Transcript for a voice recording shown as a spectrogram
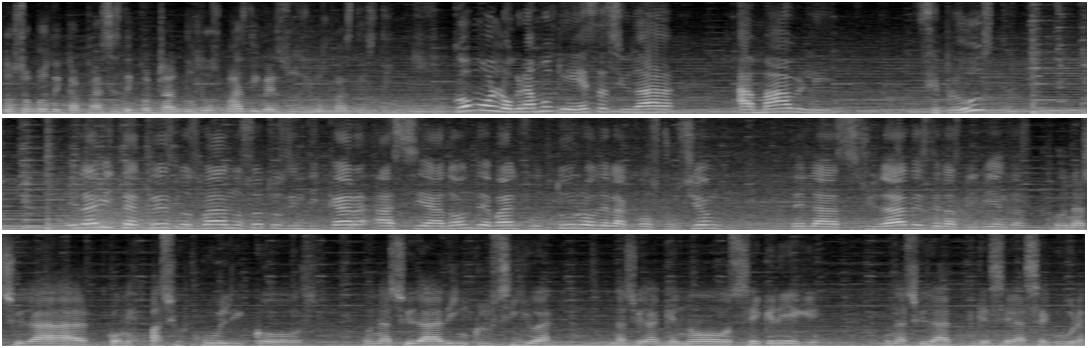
no somos capaces de encontrarnos los más diversos y los más distintos. ¿Cómo logramos que esa ciudad amable se produzca? El Hábitat 3 nos va a nosotros indicar hacia dónde va el futuro de la construcción de las ciudades, de las viviendas. Una ciudad con espacios públicos, una ciudad inclusiva, una ciudad que no segregue, una ciudad que sea segura.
